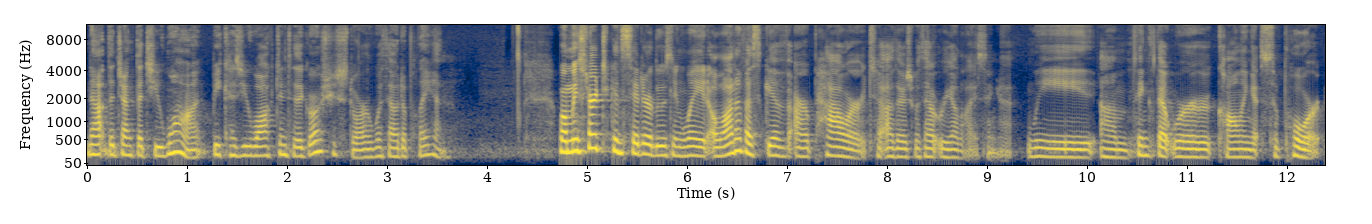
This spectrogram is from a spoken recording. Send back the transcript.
not the junk that you want, because you walked into the grocery store without a plan? When we start to consider losing weight, a lot of us give our power to others without realizing it. We um, think that we're calling it support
